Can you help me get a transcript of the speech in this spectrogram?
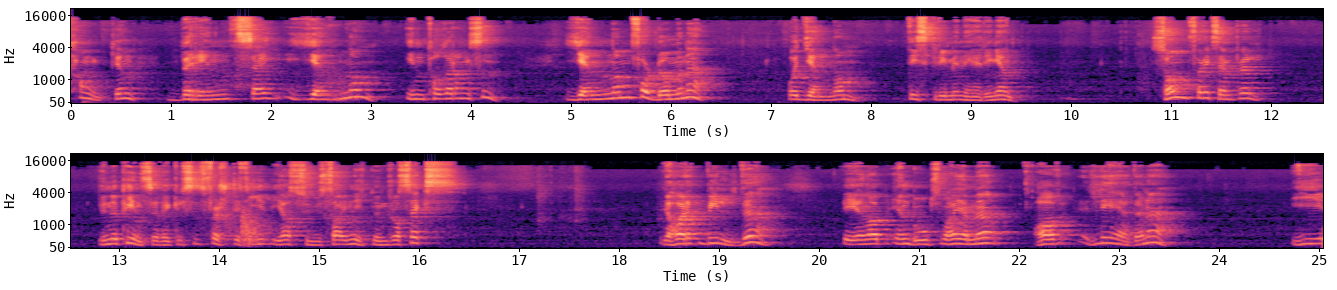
tanken brent seg gjennom intoleransen. Gjennom fordommene og gjennom diskrimineringen. Som f.eks. under pinsevekkelsens første tid i Asusa i 1906. Jeg har et bilde i en, en bok som jeg har hjemme, av lederne i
